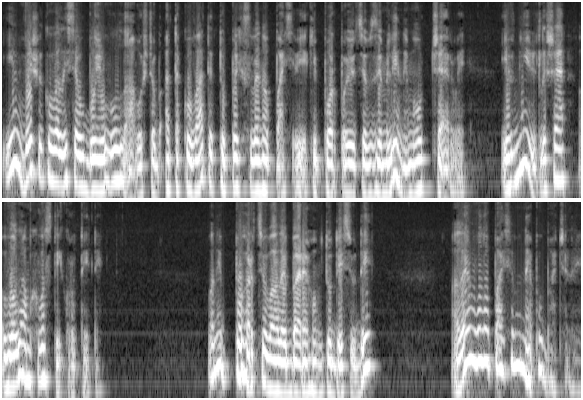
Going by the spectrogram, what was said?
і вишикувалися в бойову лаву, щоб атакувати тупих свинопасів, які порпаються в землі, немов черви, і вміють лише волам хвости крутити. Вони погарцювали берегом туди-сюди, але волопасів не побачили.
